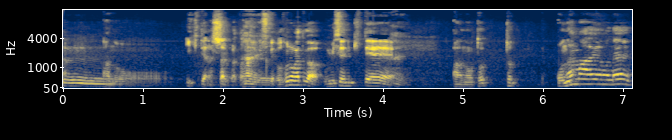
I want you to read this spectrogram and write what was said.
うんあの生きてらっしゃる方なんですけど、その方がお店に来て、はい。あのととお名前をね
